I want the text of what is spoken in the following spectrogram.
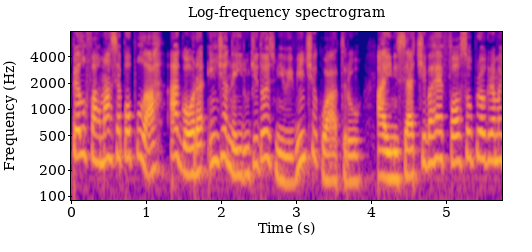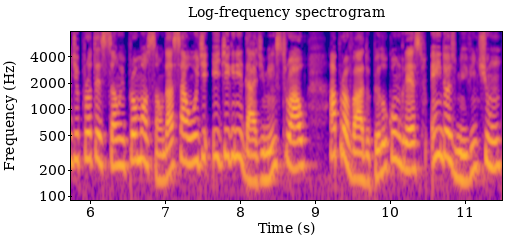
pelo Farmácia Popular, agora em janeiro de 2024. A iniciativa reforça o programa de proteção e promoção da saúde e dignidade dignidade menstrual, aprovado pelo Congresso em 2021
